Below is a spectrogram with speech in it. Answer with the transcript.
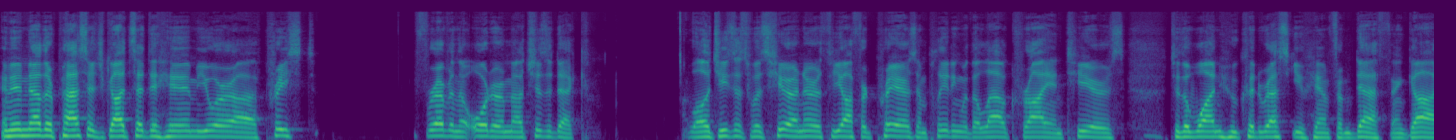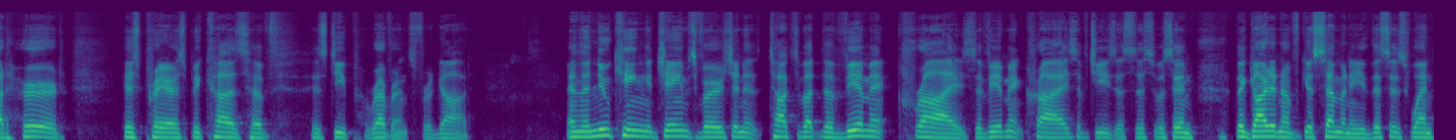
In another passage, God said to him, You are a priest forever in the order of Melchizedek. While Jesus was here on earth, he offered prayers and pleading with a loud cry and tears to the one who could rescue him from death. And God heard his prayers because of his deep reverence for God. And the New King James Version, it talks about the vehement cries, the vehement cries of Jesus. This was in the Garden of Gethsemane. This is when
